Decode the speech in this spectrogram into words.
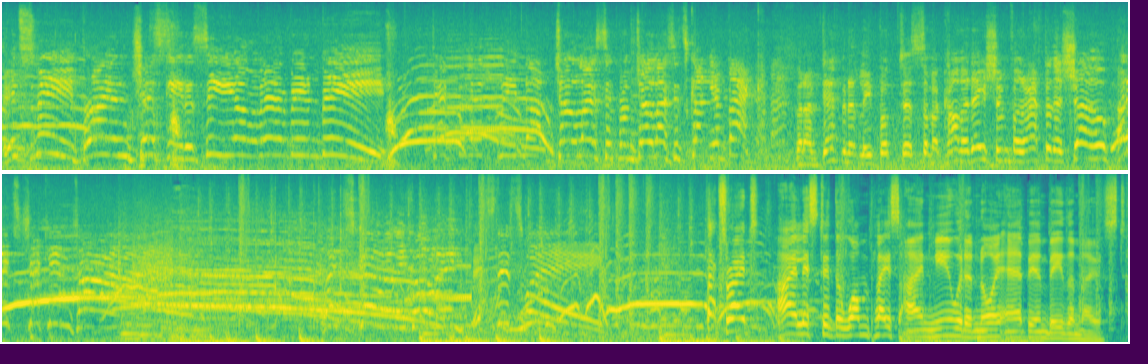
It's me, Brian Chesky, the CEO of Airbnb. Definitely not Joe Lycett from Joe Lycett's Got Your Back. But I've definitely booked us some accommodation for after the show, and it's check-in time! Let's go, Ellie Bowling! It's this way! That's right. I listed the one place I knew would annoy Airbnb the most.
